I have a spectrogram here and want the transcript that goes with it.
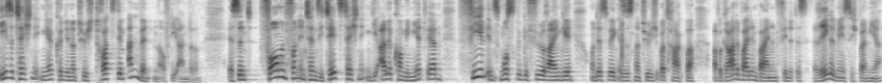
diese Techniken hier könnt ihr natürlich trotzdem anwenden auf die anderen. Es sind Formen von Intensitätstechniken, die alle kombiniert werden, viel ins Muskelgefühl reingehen und deswegen ist es natürlich übertragbar. Aber gerade bei den Beinen findet es regelmäßig bei mir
